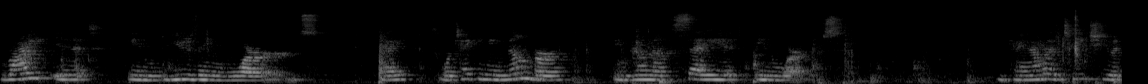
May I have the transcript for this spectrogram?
write it in using words. Okay? So we're taking a number and gonna say it in words. Okay, and I'm gonna teach you an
